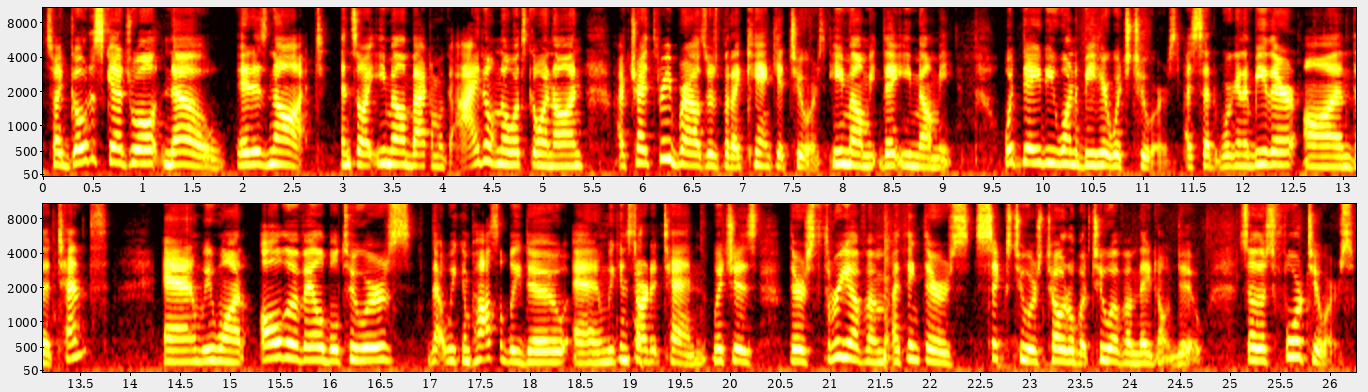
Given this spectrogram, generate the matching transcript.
So I go to schedule. No, it is not. And so I email them back. I'm like, I don't know what's going on. I've tried three browsers, but I can't get tours. Email me. They email me. What day do you want to be here? Which tours? I said, we're to be there on the 10th and we want all the available tours that we can possibly do and we can start at 10 which is there's three of them i think there's six tours total but two of them they don't do. So there's four tours.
